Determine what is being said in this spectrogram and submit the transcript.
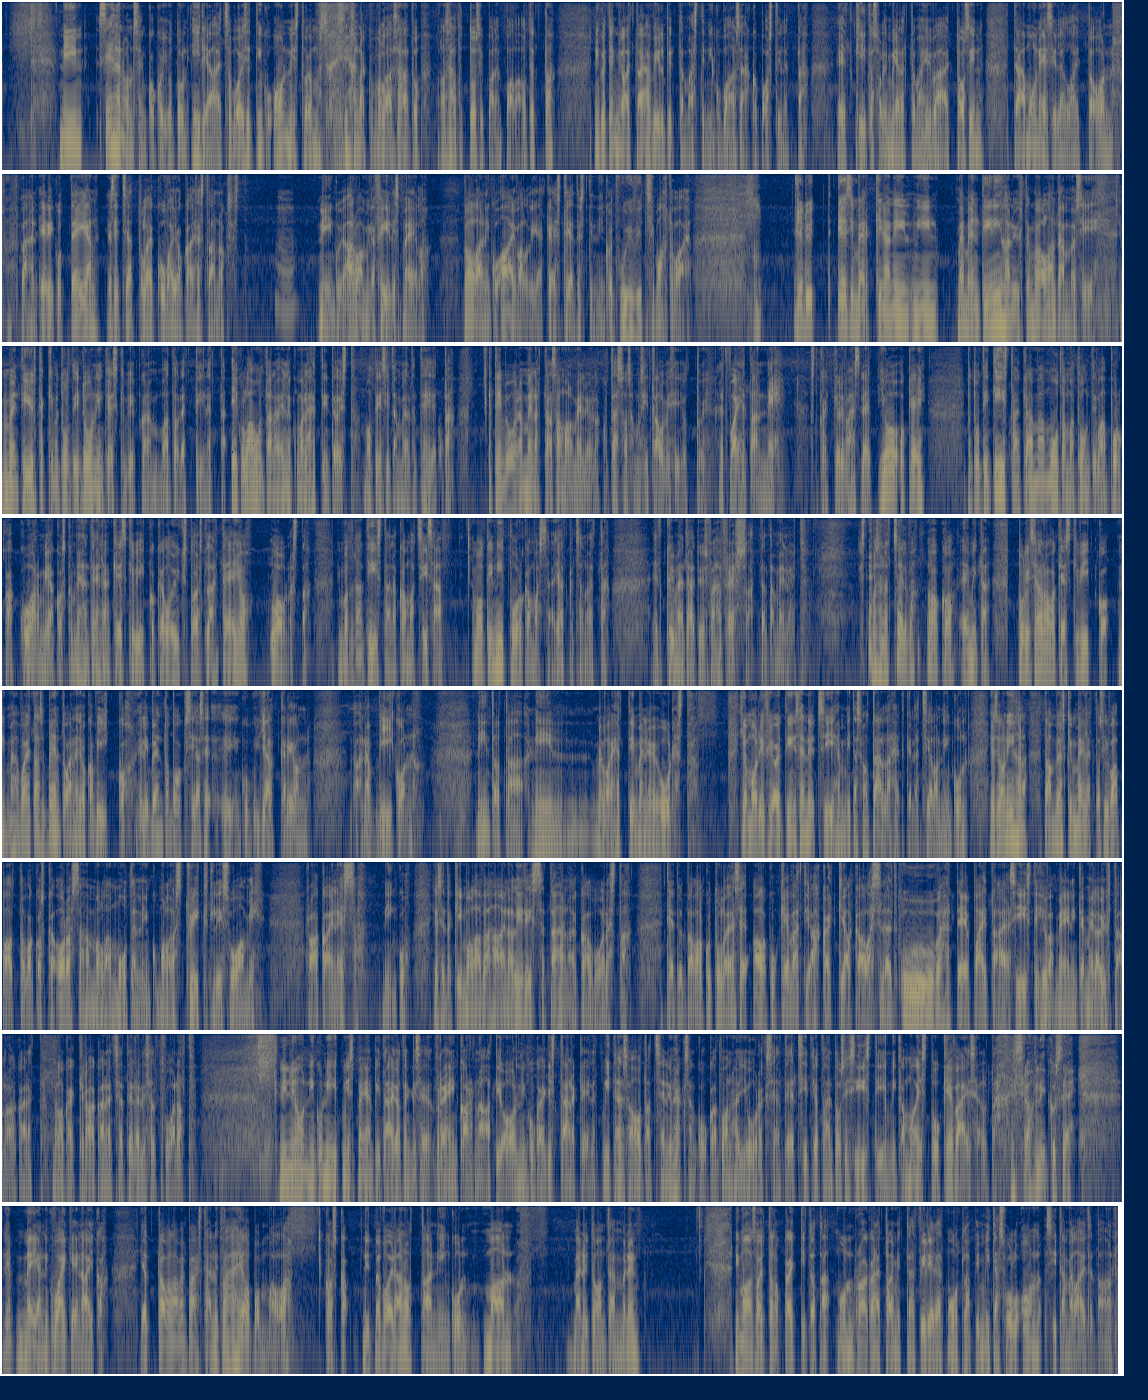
niin sehän on sen koko jutun idea, että sä voisit niin kuin onnistua. Ja musta ihanaa, kun me ollaan saatu, me ollaan saatu tosi paljon palautetta. Niin kuin jengi laittaa ihan vilpittömästi niin kuin vaan sähköpostin, että, että kiitos, oli mielettömän hyvää. Että tosin tämä mun esille laitto on vähän eri kuin teidän ja sitten sieltä tulee kuva jokaisesta annoksesta. Mm. Niin kuin, arvaa mikä fiilis meillä on me ollaan niin kuin aivan liekeissä tietysti, niin kuin, että voi vitsi, mahtavaa. Ja nyt esimerkkinä, niin, niin me mentiin ihan yhtä, me ollaan tämmöisiä. Me mentiin yhtäkkiä, me tultiin duuniin keskiviikkona, me vaan todettiin, että ei kun lauantaina ennen kuin me lähdettiin töistä, me oltiin sitä mieltä, että hei, että, että ei me voida mennä täällä samalla menyllä, kun tässä on semmoisia talvisia juttuja, että vaihdetaan ne. Sitten kaikki oli vähän silleen, että joo, okei. Okay. Me tultiin tiistain käymään muutama tunti vaan purkaa kuormia, koska mehän tehdään keskiviikko kello 11 lähtee jo lounasta. Niin me otetaan tiistaina kamat sisään. Me oltiin niitä purkamassa ja jatkat sanoi, että, että kyllä meidän täytyisi vähän freshaa tätä menytä. Sitten mä sanoin, että selvä, ok, ei mitään. Tuli seuraava keskiviikko, niin mehän vaihdetaan se bento aina joka viikko. Eli bentoboksi ja se niin jälkkäri on aina viikon. Niin, tota, niin me vaihdettiin meny uudestaan. Ja modifioitiin se nyt siihen, mitä se on tällä hetkellä. Että siellä on niin kuin, ja se on ihana. Tämä on myöskin meille tosi vapauttava, koska Orassahan me ollaan muuten niin kuin me ollaan strictly Suomi raaka-aineissa – niin kuin, ja sen takia me ollaan vähän aina lirissä tähän aikaan vuodesta tietyllä tavalla, kun tulee se alkukevät ja kaikki alkaa olla silleen, että uu, vähän teepaitaa ja siisti, hyvä meininki. Meillä on yhtään raaka-ainetta. Meillä on kaikki raaka-aineet sieltä edelliseltä vuodelta. Niin ne on niinku niitä, missä meidän pitää jotenkin se reinkarnaatio on niinku kaikista tärkein, että miten sä otat sen yhdeksän kuukautta vanhan juureksi ja teet siitä jotain tosi siistiä, mikä maistuu keväiseltä. se on niinku se ne meidän niinku vaikein aika. Ja tavallaan me päästään nyt vähän helpommalla koska nyt me voidaan ottaa niin kuin, mä, oon, mä nyt oon tämmönen, niin mä oon soittanut kaikki tota mun raaka-ainetoimittajat, viljelijät, muut läpi, mitä sul on, sitä me laitetaan.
